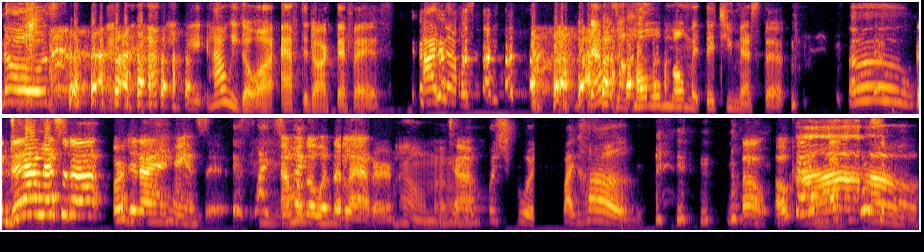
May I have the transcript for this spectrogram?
No, it's, how, we, how we go after dark that fast? I know. That was a whole moment that you messed up. Oh. Did I mess it up or did I enhance it? It's like I'm gonna go with the latter. I don't know. Okay. squish, squish, like hug. Oh, okay. I- listen, Oh.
